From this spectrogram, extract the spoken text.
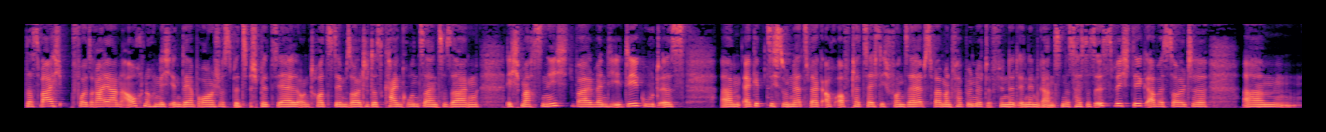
das war ich vor drei Jahren auch noch nicht in der Branche spe speziell und trotzdem sollte das kein Grund sein zu sagen, ich mach's nicht, weil wenn die Idee gut ist, ähm, ergibt sich so ein Netzwerk auch oft tatsächlich von selbst, weil man Verbündete findet in dem Ganzen. Das heißt, es ist wichtig, aber es sollte ähm,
